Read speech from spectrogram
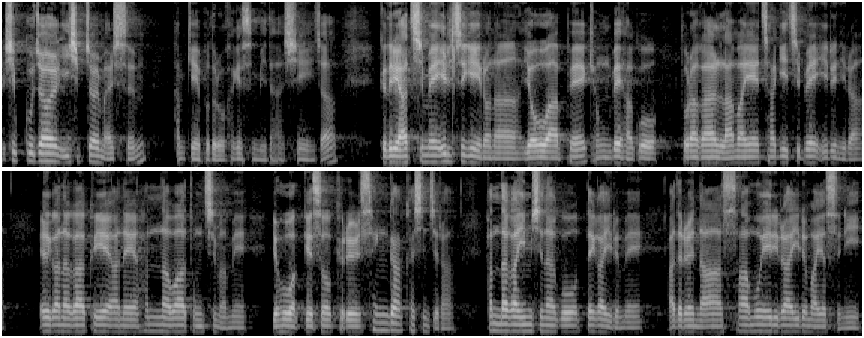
19절, 20절 말씀 함께 보도록 하겠습니다. 시작. 그들이 아침에 일찍이 일어나 여호와 앞에 경배하고 돌아가 라마의 자기 집에 이르니라. 엘가나가 그의 아내 한나와 동침함에 여호와께서 그를 생각하신지라 한나가 임신하고 때가 이름에 아들을 낳아 사무엘이라 이름하였으니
